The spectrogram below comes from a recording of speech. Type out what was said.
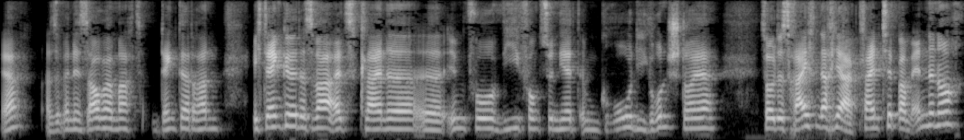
Ja, also wenn ihr es sauber macht, denkt daran. Ich denke, das war als kleine äh, Info, wie funktioniert im Gro die Grundsteuer. Sollte es reichen? Ach ja, kleinen Tipp am Ende noch.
